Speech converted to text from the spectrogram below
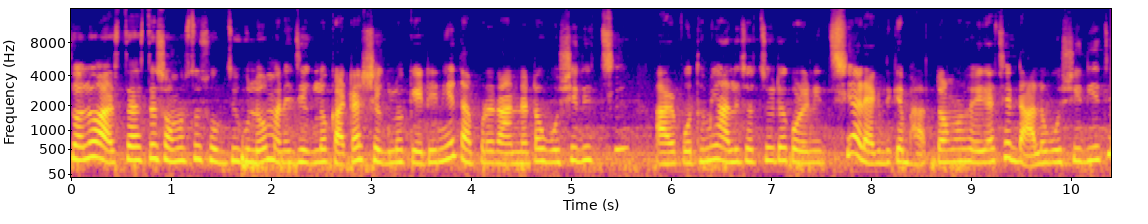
চলো আস্তে আস্তে সমস্ত সবজিগুলো মানে যেগুলো কাটার সেগুলো কেটে নিয়ে তারপরে রান্নাটাও বসিয়ে দিচ্ছি। আর প্রথমেই আলু চচ্চড়িটা করে নিচ্ছি, আর একদিকে ভাতটা আমার হয়ে গেছে, ডালও বসিয়ে দিয়েছি,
